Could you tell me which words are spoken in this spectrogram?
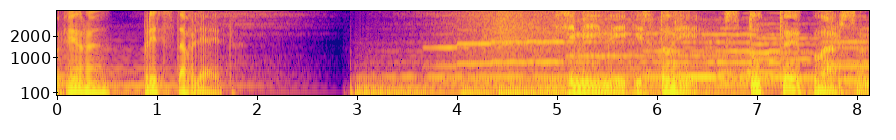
«Вера» представляет Семейные истории Стутте Ларсен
